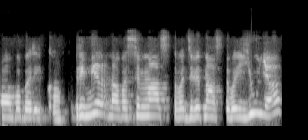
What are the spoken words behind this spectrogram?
бабарика. Примерно 18 19 июня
